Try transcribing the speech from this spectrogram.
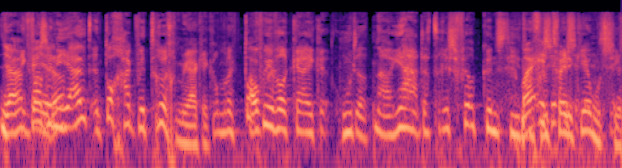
Ja, ik was er dat? niet uit en toch ga ik weer terug, merk ik. Omdat ik toch weer wil kijken hoe dat... Nou ja, dat er is veel kunst die je voor de tweede is- keer moet zien.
